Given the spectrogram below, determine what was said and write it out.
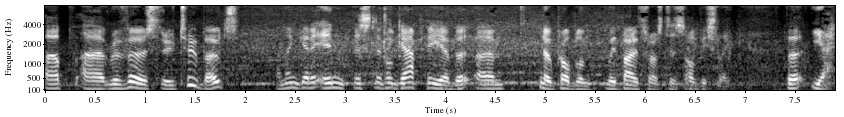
up uh, reverse through two boats and then get it in this little gap here. But um, no problem with bow thrusters obviously. But yeah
